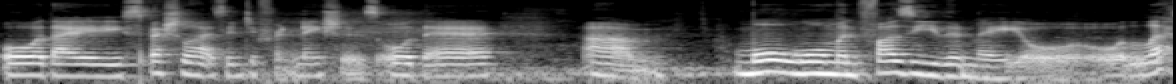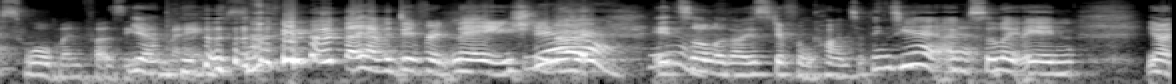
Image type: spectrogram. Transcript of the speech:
Or they specialize in different niches, or they're um, more warm and fuzzy than me, or, or less warm and fuzzy Yeah. than me. So, they have a different niche, you Yeah, know. It's all of those different kinds of things. Yeah, absolutely. And you know,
